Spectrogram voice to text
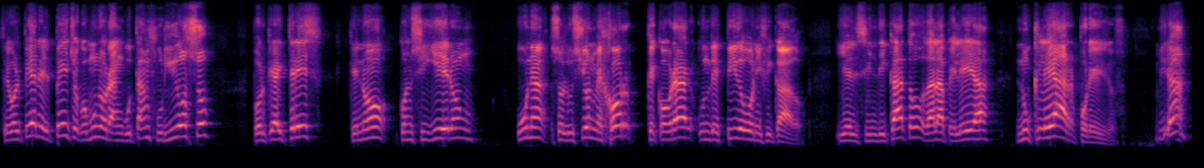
Se golpean el pecho como un orangután furioso porque hay tres que no consiguieron una solución mejor que cobrar un despido bonificado. Y el sindicato da la pelea nuclear por ellos. Mirá,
